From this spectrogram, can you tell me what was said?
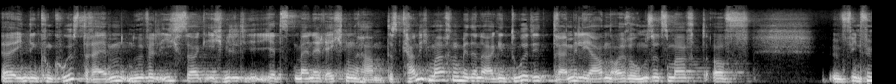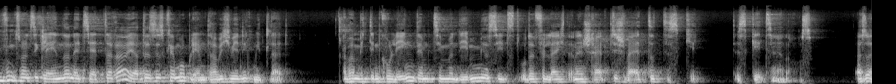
in den Konkurs treiben, nur weil ich sage, ich will jetzt meine Rechnung haben. Das kann ich machen mit einer Agentur, die drei Milliarden Euro Umsatz macht auf, in 25 Ländern etc. Ja, das ist kein Problem, da habe ich wenig Mitleid. Aber mit dem Kollegen, der im Zimmer neben mir sitzt oder vielleicht einen Schreibtisch weiter, das geht, das geht nicht aus. Also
